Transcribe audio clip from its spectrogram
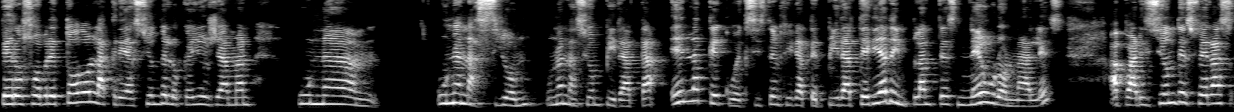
pero sobre todo la creación de lo que ellos llaman una, una nación, una nación pirata, en la que coexisten, fíjate, piratería de implantes neuronales, aparición de esferas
